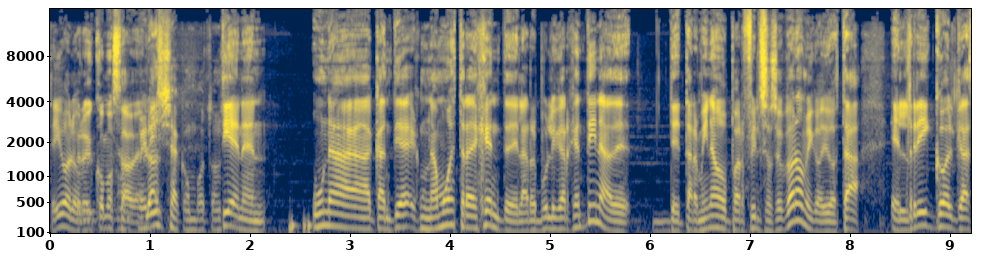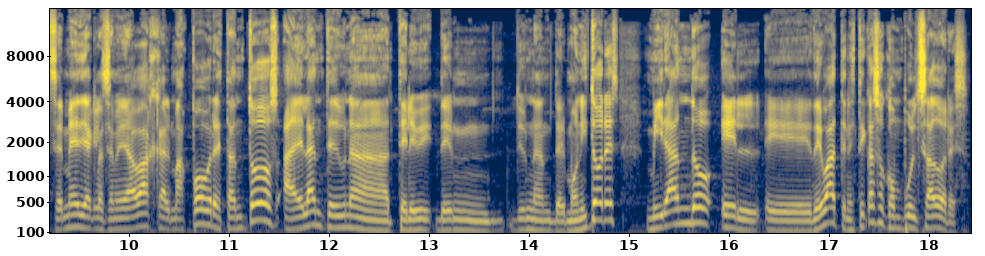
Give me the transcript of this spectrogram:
te digo, lo Pero ¿y cómo saben? con tienen una cantidad, una muestra de gente de la República Argentina de determinado perfil socioeconómico. Digo, está el rico, el clase media, clase media baja, el más pobre, están todos adelante de una televi- de, un- de una- de monitores mirando el eh, debate, en este caso con pulsadores.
